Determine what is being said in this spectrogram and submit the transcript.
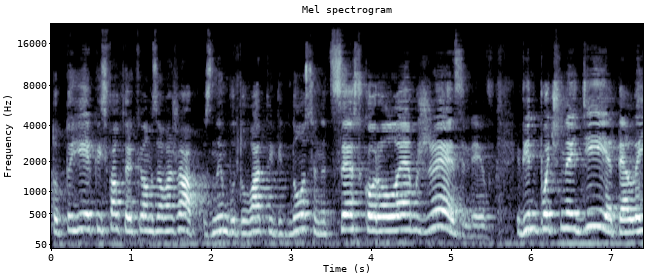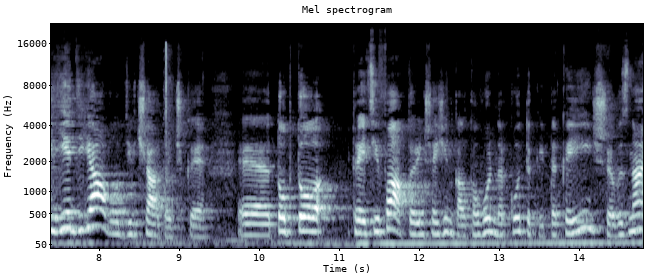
тобто є якийсь фактор, який вам заважав з ним будувати відносини. Це з королем жезлів. Він почне діяти, але є дьявол, дівчаточки. Е, тобто, третій фактор, інша жінка, алкоголь, наркотики і таке інше. Ви знаєте.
